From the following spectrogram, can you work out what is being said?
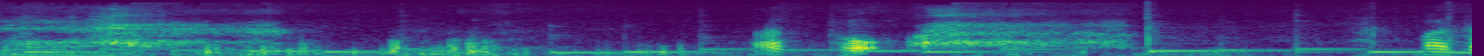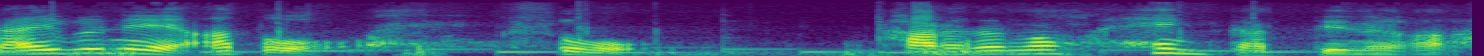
えー、あと、まあ、だいぶね、あと、そう、体の変化っていうのが、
